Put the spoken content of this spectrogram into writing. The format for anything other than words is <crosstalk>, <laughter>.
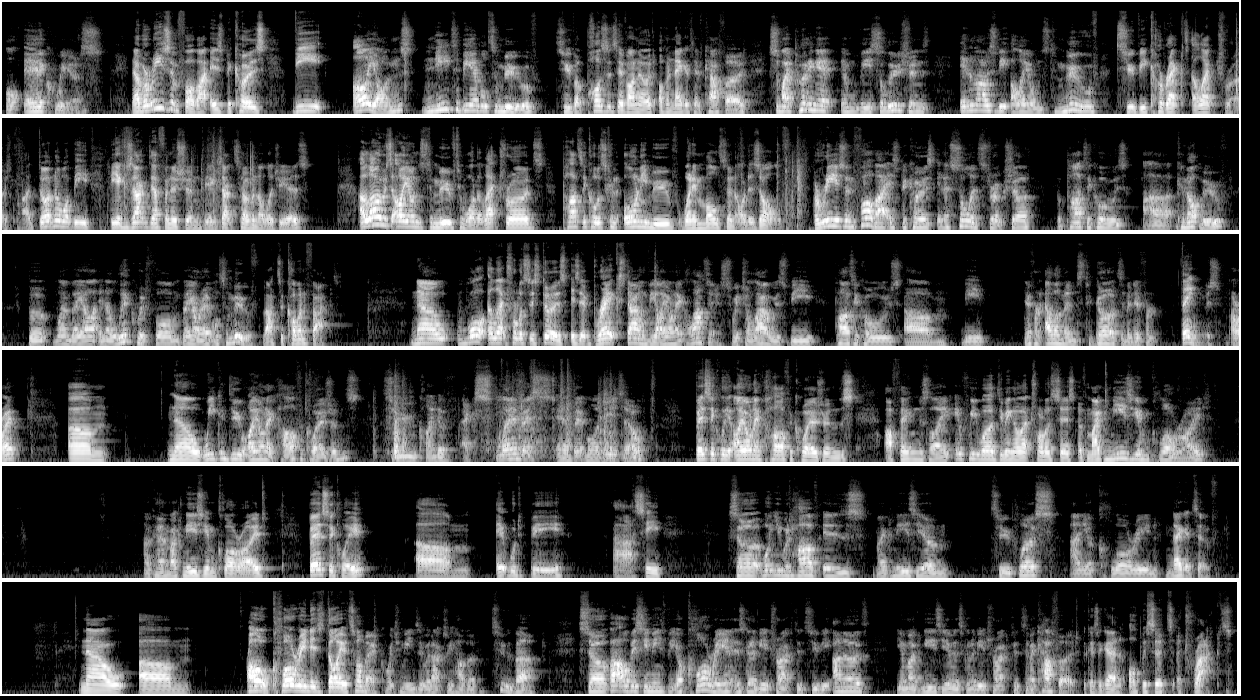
or aqueous. Now the reason for that is because the ions need to be able to move to the positive anode of a negative cathode. So by putting it in the solutions, it allows the ions to move to the correct electrode. I don't know what the, the exact definition, the exact terminology is. Allows ions to move toward electrodes. Particles can only move when in molten or dissolved. The reason for that is because in a solid structure, the particles uh, cannot move, but when they are in a liquid form, they are able to move. That's a common fact. Now, what electrolysis does is it breaks down the ionic lattice, which allows the particles, um, the different elements to go to the different things, alright? Um, now, we can do ionic half equations to kind of explain this in a bit more detail. Basically, ionic half equations are things like if we were doing electrolysis of magnesium chloride, okay, magnesium chloride, basically, um, it would be, ah, see, so what you would have is magnesium 2 plus and your chlorine negative. Now, um, Oh, chlorine is diatomic, which means it would actually have a 2 there. So that obviously means that your chlorine is going to be attracted to the anode, your magnesium is going to be attracted to the cathode, because again, opposites attract.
